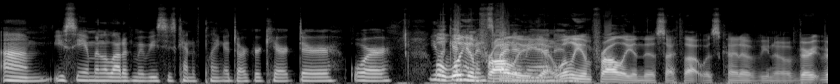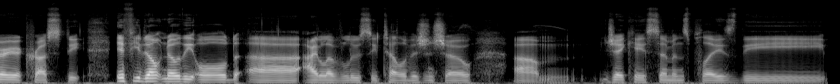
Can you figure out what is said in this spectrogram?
Um, you see him in a lot of movies. He's kind of playing a darker character, or you well, look at him William Frawley, yeah, William Frawley in this I thought was kind of you know very very a crusty. If you don't know the old uh, I Love Lucy television show, um, J.K. Simmons plays the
